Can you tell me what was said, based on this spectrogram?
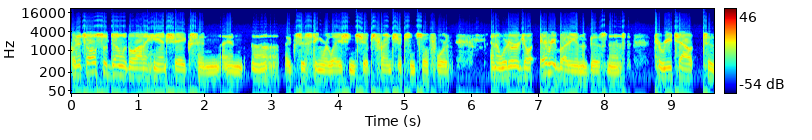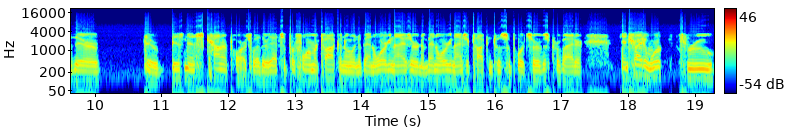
But it's also done with a lot of handshakes and and uh, existing relationships, friendships, and so forth. And I would urge everybody in the business to reach out to their their business counterparts, whether that's a performer talking to an event organizer, an event organizer talking to a support service provider, and try to work through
